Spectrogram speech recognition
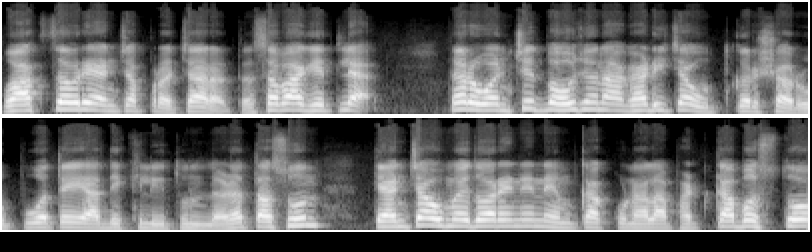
वाकचौरे यांच्या प्रचारात सभा घेतल्या. तर वंचित बहुजन आघाडीच्या उत्कर्ष रुपवते या देखील इथून लढत असून त्यांच्या उमेदवारीने नेमका कुणाला फटका बसतो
